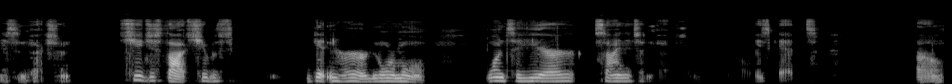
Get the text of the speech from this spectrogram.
sinus infection. She just thought she was getting her normal once a year sinus infection she always gets. So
